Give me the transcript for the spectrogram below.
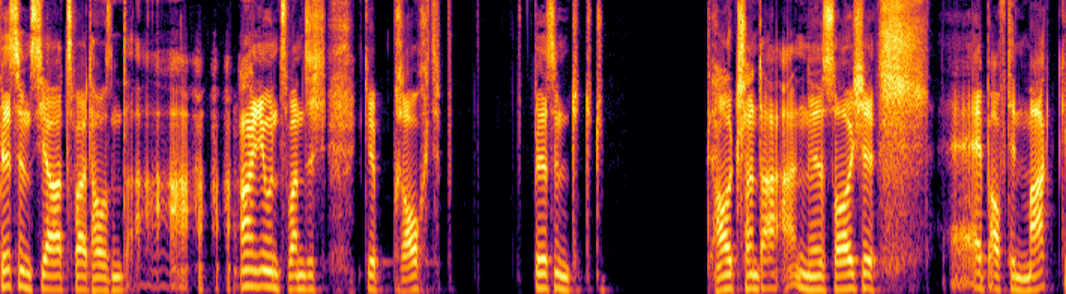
bis ins Jahr 2021 gebraucht, bis in Deutschland eine solche App auf den Markt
